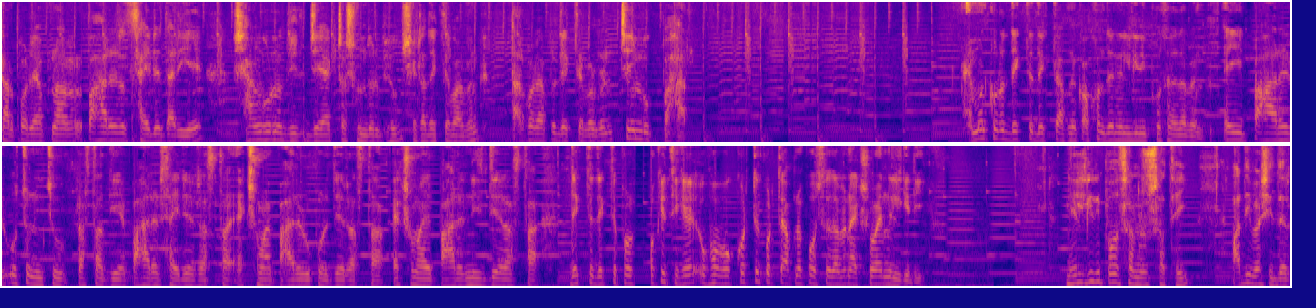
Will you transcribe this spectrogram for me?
তারপরে আপনার পাহাড়ের সাইডে দাঁড়িয়ে সাঙ্গু নদীর যে একটা সুন্দর ভিউ সেটা দেখতে পারবেন। তারপরে আপনি দেখতে পারবেন চিম্বুক পাহাড়। এমন করে দেখতে দেখতে আপনি কখন যে নীলগিরি পৌঁছে যাবেন, এই পাহাড়ের উঁচু নিচু রাস্তা দিয়ে, পাহাড়ের সাইডের রাস্তা এক সময় পাহাড়ের উপর দিয়ে রাস্তা এক সময় পাহাড়ের নিচ দিয়ে রাস্তা, দেখতে দেখতে প্রকৃতিকে উপভোগ করতে করতে আপনি পৌঁছে যাবেন এক সময় নীলগিরি। নীলগিরি পৌঁছানোর সাথেই আদিবাসীদের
